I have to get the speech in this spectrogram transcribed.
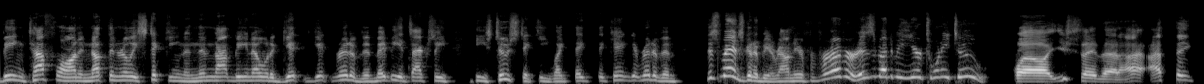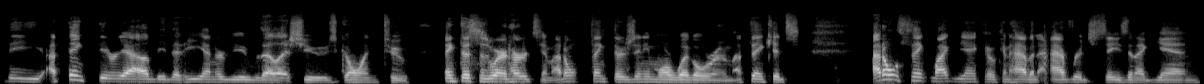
being Teflon and nothing really sticking and them not being able to get get rid of him, maybe it's actually he's too sticky. Like they, they can't get rid of him. This man's to be around here for forever. This is about to be year 22. Well, you say that. I, I think the I think the reality that he interviewed with LSU is going to I think this is where it hurts him. I don't think there's any more wiggle room. I think it's I don't think Mike Bianco can have an average season again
